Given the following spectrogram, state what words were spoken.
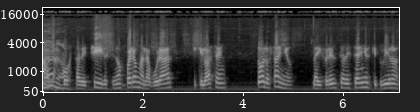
a la costa de Chile, si no fueron a laburar y que lo hacen todos los años. La diferencia de este año es que tuvieron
